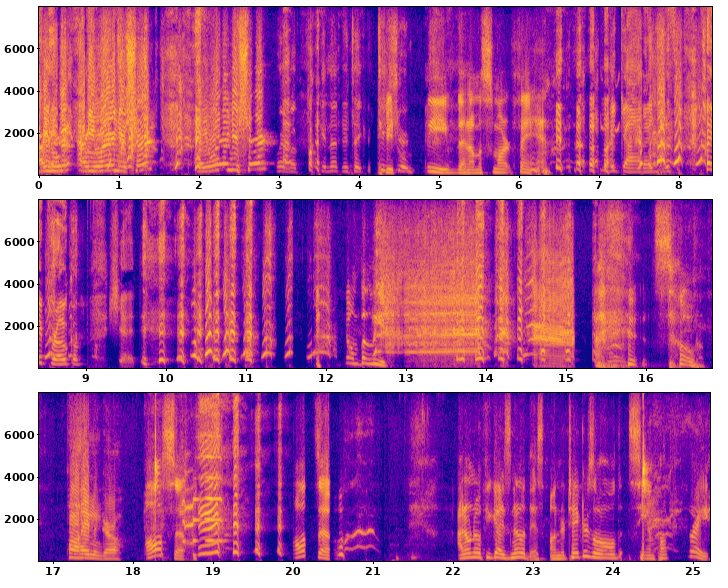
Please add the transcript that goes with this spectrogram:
Are you are you wearing your shirt? Are you wearing your shirt? Wear my fucking undertaker if you t-shirt don't believe that I'm a smart fan. oh my god, I just I broke him. Shit. don't believe. so Paul Heyman girl. also also I don't know if you guys know this. Undertaker's old, CM Punk great.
